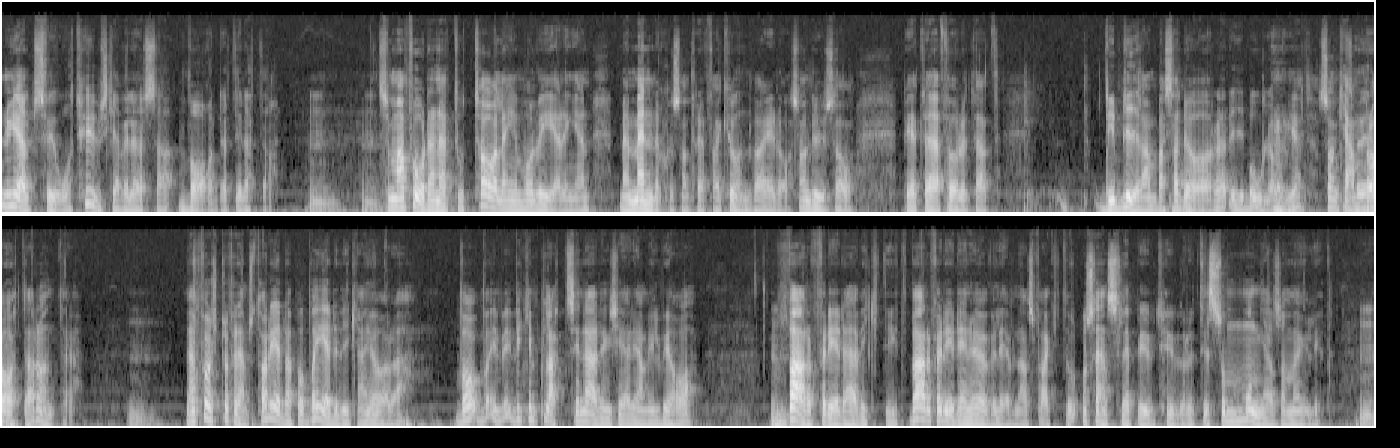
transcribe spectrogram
Nu hjälps vi åt. Hur ska vi lösa vadet i detta? Mm. Mm. Så man får den här totala involveringen med människor som träffar kund varje dag. Som du sa Peter här förut att det blir ambassadörer i bolaget mm. som kan prata runt det. Mm. Men först och främst, ta reda på vad är det vi kan göra? Vad, vilken plats i näringskedjan vill vi ha? Mm. Varför är det här viktigt? Varför är det en överlevnadsfaktor? Och sen släpp ut huvudet till så många som möjligt. Mm.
